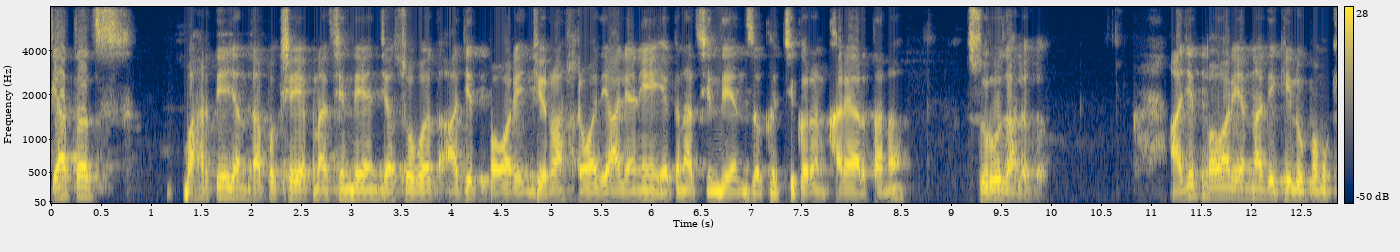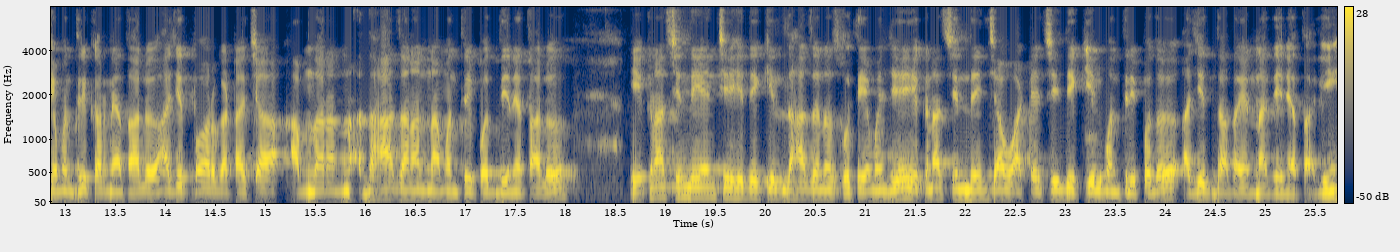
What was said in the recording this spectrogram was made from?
त्यातच भारतीय जनता पक्ष एकनाथ शिंदे यांच्या सोबत अजित पवार यांची राष्ट्रवादी आल्याने एकनाथ शिंदे यांचं खच्चीकरण खऱ्या अर्थानं सुरू झालं. अजित पवार यांना देखील उपमुख्यमंत्री करण्यात आलं. अजित पवार गटाच्या आमदारांना दहा जणांना मंत्रीपद देण्यात आलं. एकनाथ शिंदे यांचे हे देखील दहा जणच होते. म्हणजे एकनाथ शिंदेच्या वाट्याची देखील मंत्रीपद अजित दादा यांना देण्यात आली.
